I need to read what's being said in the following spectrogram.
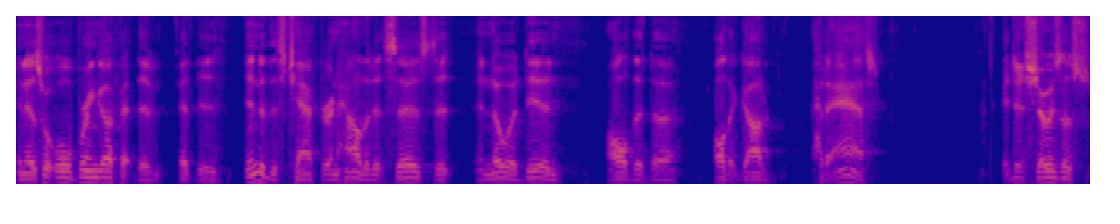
and as what we'll bring up at the, at the end of this chapter and how that it says that, and Noah did all that uh, all that God had asked, it just shows us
